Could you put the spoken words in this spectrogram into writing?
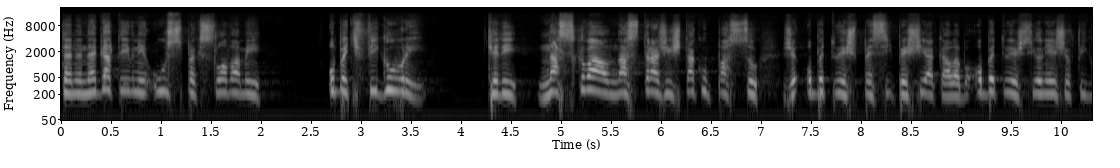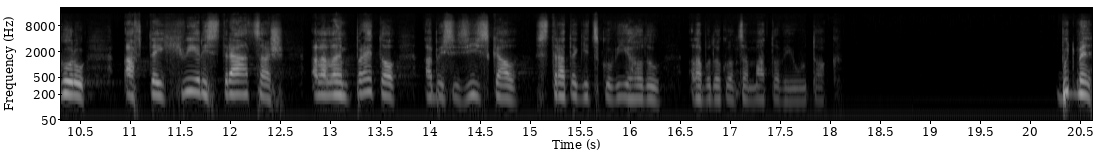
ten negatívny úspech slovami obeď figúry, kedy na skvál nastražíš takú pascu, že obetuješ pešiaka alebo obetuješ silnejšiu figúru a v tej chvíli strácaš, ale len preto, aby si získal strategickú výhodu alebo dokonca matový útok buďme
